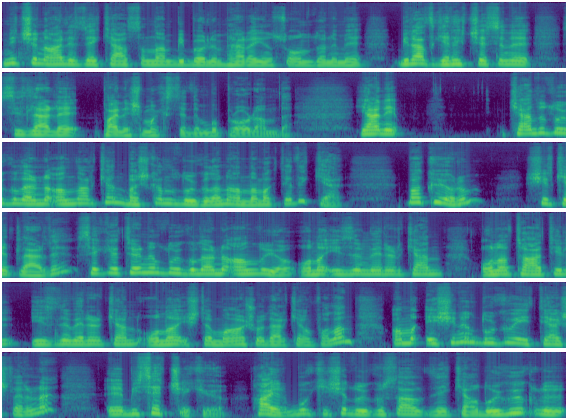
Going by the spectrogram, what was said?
niçin aile zekasından bir bölüm her ayın son dönemi biraz gerekçesini sizlerle paylaşmak istedim bu programda. Yani kendi duygularını anlarken başkanın duygularını anlamak dedik ya. Bakıyorum şirketlerde sekreterinin duygularını anlıyor. Ona izin verirken, ona tatil izni verirken, ona işte maaş öderken falan ama eşinin duygu ve ihtiyaçlarına e, bir set çekiyor. Hayır bu kişi duygusal zeka, duygu yüklü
